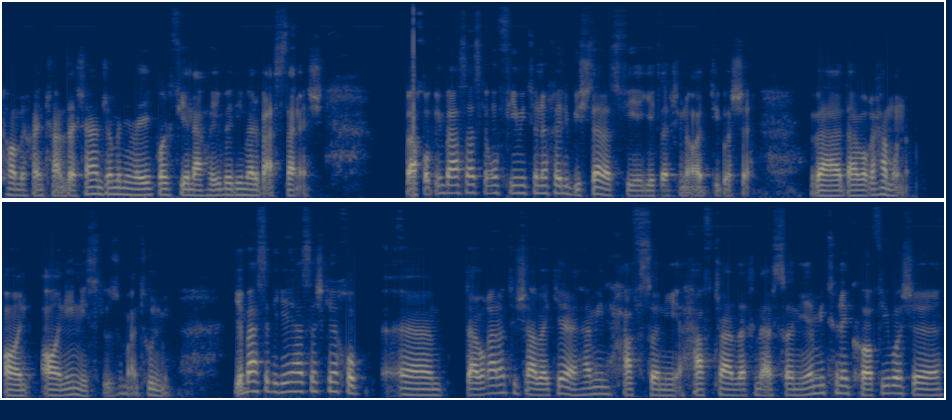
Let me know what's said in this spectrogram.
تا می‌خواین transaction انجام بدین و یک بار fee نهایی بدین برای بستنش. و خب این بحث هست که اون fee می‌تونه خیلی بیشتر از fee یک transaction عادی باشه. و در واقع همون آن آنی نیست لزوما طول می. یه بحث دیگه هستش که خب در واقع الان تو شبکه همین هفت ثانیه هفت transaction در ثانیه می‌تونه کافی باشه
